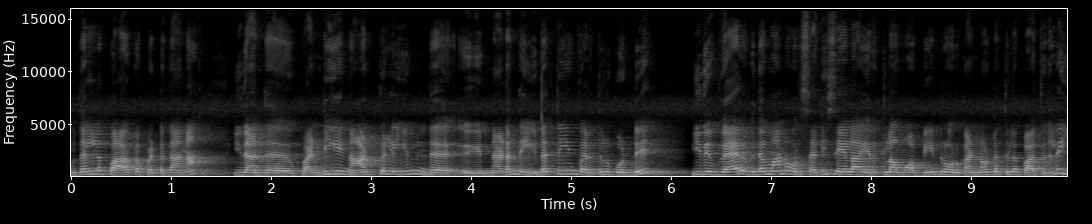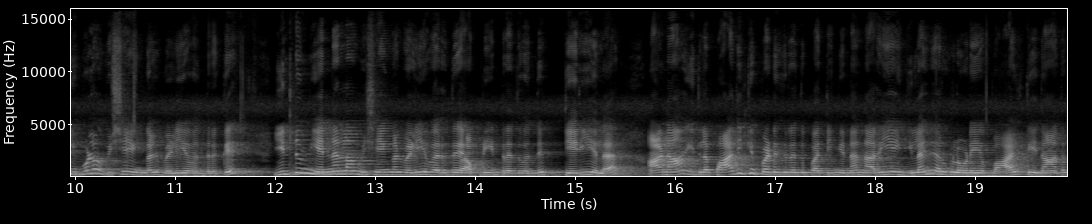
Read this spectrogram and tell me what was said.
முதல்ல பார்க்கப்பட்டது. ஆனால் இது அந்த பண்டிகை நாட்களையும் இந்த நடந்த இடத்தையும் கருத்தில் கொண்டு இது வேறு விதமான ஒரு சதி செயலாக இருக்கலாமோ அப்படின்ற ஒரு கண்ணோட்டத்தில் பார்த்ததுல இவ்வளோ விஷயங்கள் வெளியே வந்திருக்கு. இன்னும் என்னெல்லாம் விஷயங்கள் வெளியே வருது அப்படின்றது வந்து தெரியலை. ஆனால் இதில் பாதிக்கப்படுகிறது பார்த்திங்கன்னா நிறைய இளைஞர்களுடைய வாழ்க்கை தான். அதை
